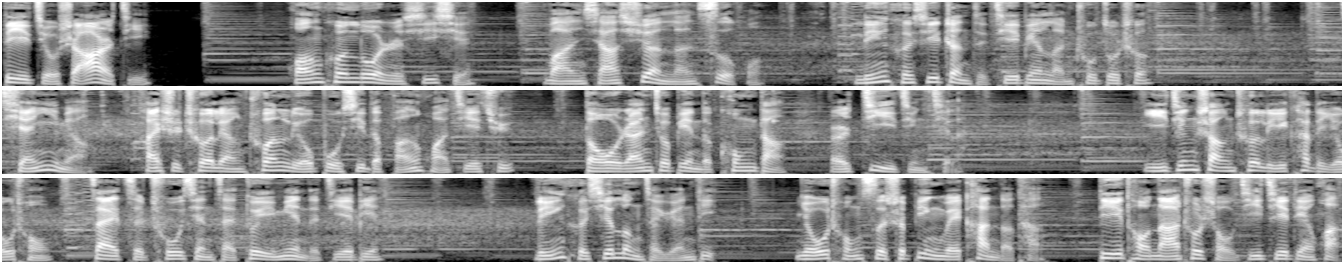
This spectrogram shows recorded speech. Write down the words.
第九十二集，黄昏落日西斜，晚霞绚烂似火。林和熙站在街边拦出租车。前一秒还是车辆川流不息的繁华街区，陡然就变得空荡而寂静起来。已经上车离开的尤虫再次出现在对面的街边。林和熙愣在原地，尤虫似是并未看到他，低头拿出手机接电话。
